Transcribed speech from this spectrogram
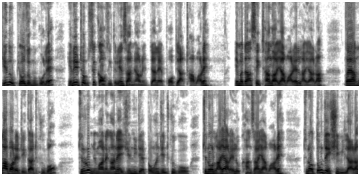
ရင်းတို့ပြောဆိုမှုကိုလည်းယနေ့ထုတ်စစ်ကောင်စီသတင်းစာများတွင်ပြန်လည်ဖော်ပြထားပါတယ်။ အင်မတန်စိတ်ချမ်းသာရပါတယ်လာရတာတရားလှပတဲ့ဒေတာတစ်ခုပေါ့ကျွန်တော်တို့မြန်မာနိုင်ငံနဲ့ရင်းနှီးတဲ့ပတ်ဝန်းကျင်တစ်ခုကိုကျွန်တော်လာရတယ်လို့ခံစားရပါတယ်ကျွန်တော်သုံးချိန်ရှိပြီလာတာ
